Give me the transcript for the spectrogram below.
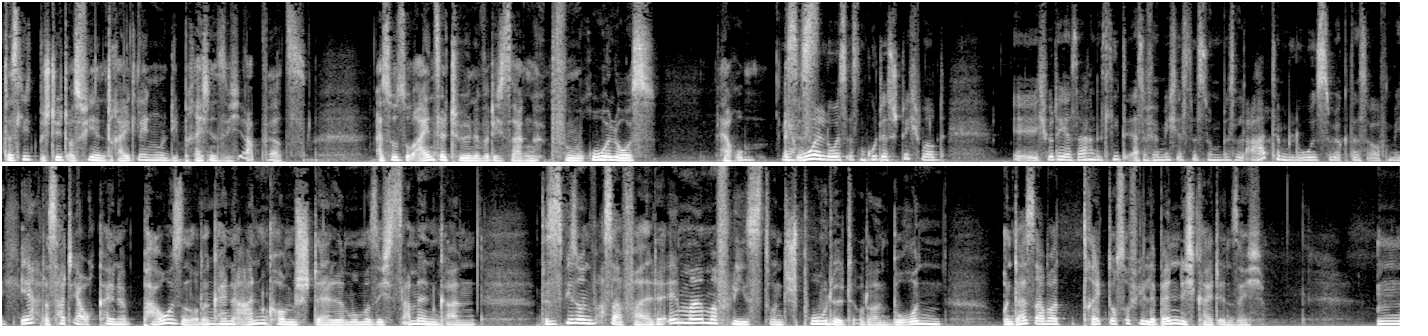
das Lied besteht aus vielen Dreiklängen und die brechen sich abwärts. Also so Einzeltöne, würde ich sagen, hüpfen ruhelos herum. Ja, ruhelos ist ein gutes Stichwort ich würde ja sagen, das Lied, also für mich ist das so ein bisschen atemlos, wirkt das auf mich. Ja, das hat ja auch keine Pausen oder mhm. keine Ankommensstelle, wo man sich sammeln kann. Das ist wie so ein Wasserfall, der immer, immer fließt und sprudelt oder ein Brunnen. Und das aber trägt doch so viel Lebendigkeit in sich. Mm,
